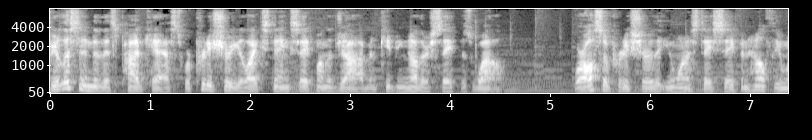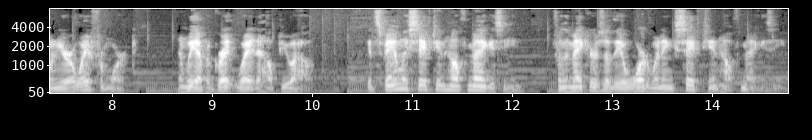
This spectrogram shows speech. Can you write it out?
If you're listening to this podcast, we're pretty sure you like staying safe on the job and keeping others safe as well. We're also pretty sure that you want to stay safe and healthy when you're away from work, and we have a great way to help you out. It's Family Safety and Health Magazine from the makers of the award winning Safety and Health Magazine.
